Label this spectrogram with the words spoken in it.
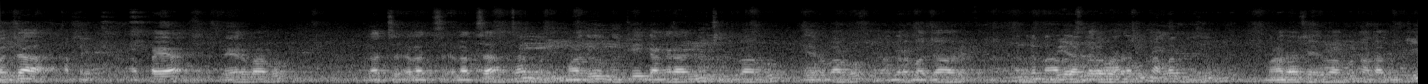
అప్పయ్య అప్పయ్య వీరబాబు లచ్చ లచ్చ లచ్చ మధు బుజ్జి గంగరాజు చిట్టుబాబు వీరబాబు అందరూ బజారు వీరందరూ వచ్చి నల్ల బుజ్జి మాధవ శేరబాబు నల్ల బుజ్జి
